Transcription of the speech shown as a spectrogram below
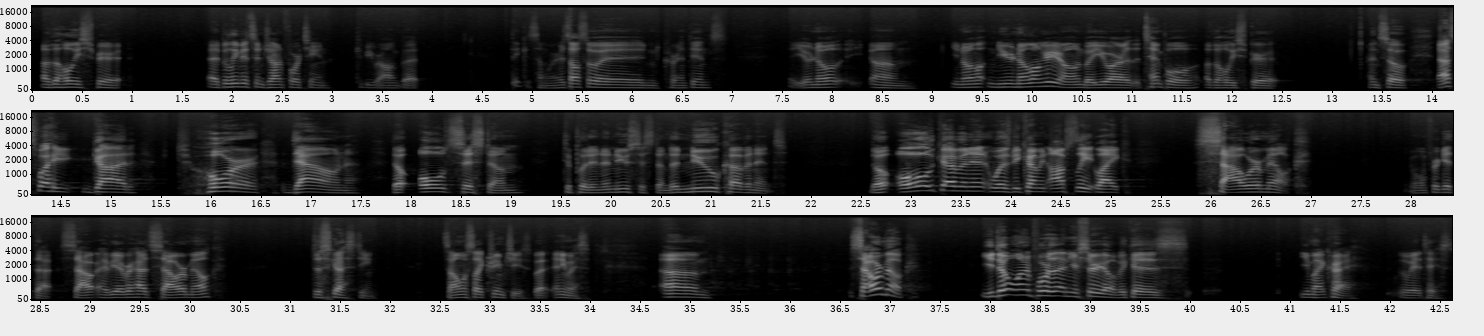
of the Holy Spirit. I believe it's in John 14. Could be wrong, but I think it's somewhere. It's also in Corinthians. You're no, um, you know, you're no longer your own, but you are the temple of the Holy Spirit. And so that's why God tore down the old system to put in a new system, the new covenant. The old covenant was becoming obsolete like sour milk. You won't forget that. Sour, have you ever had sour milk? Disgusting. It's almost like cream cheese, but, anyways. Um, sour milk. You don't want to pour that in your cereal because you might cry the way it tastes.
